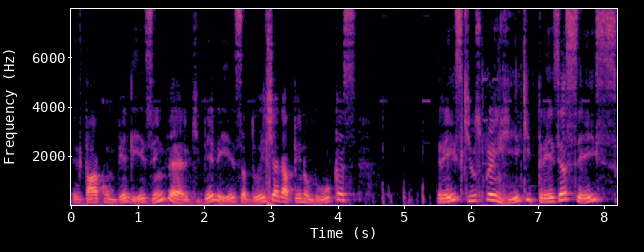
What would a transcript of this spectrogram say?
Ele tava com beleza, hein, velho? Que beleza. 2 de HP no Lucas. 3 kills pro Henrique, 13 a 6.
